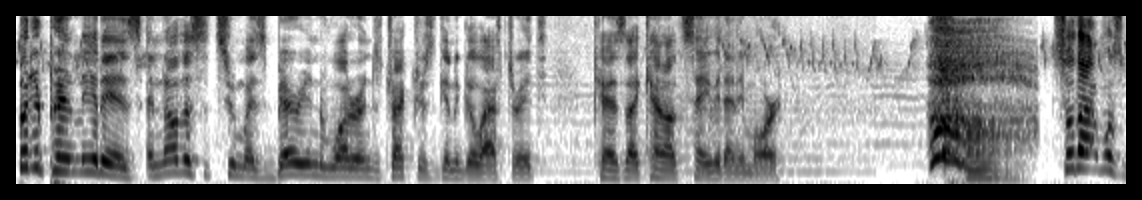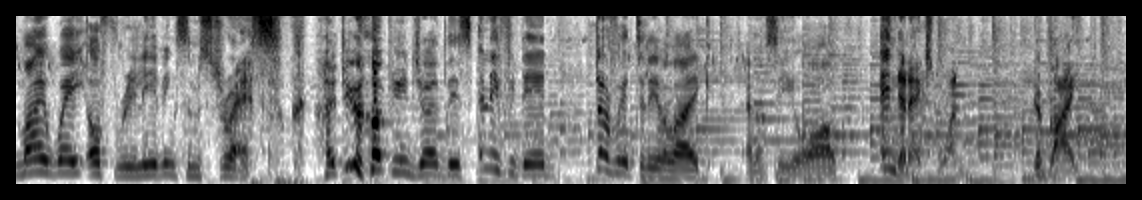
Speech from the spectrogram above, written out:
But apparently it is. And now the Satsuma is buried in the water and the tractor is going to go after it. Because I cannot save it anymore. so that was my way of relieving some stress. I do hope you enjoyed this, and if you did, don't forget to leave a like, and I'll see you all in the next one. Goodbye.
